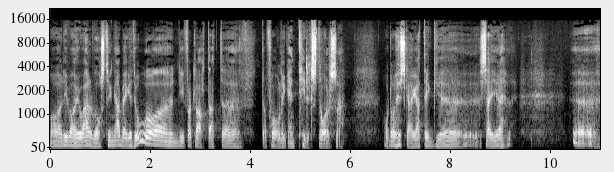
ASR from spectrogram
Og De var jo alvorstynga begge to, og de forklarte at uh, det foreligger en tilståelse. Og da husker jeg at jeg uh, sier uh,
